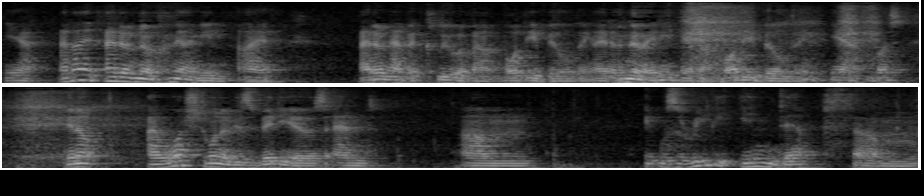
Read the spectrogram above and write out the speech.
Yeah, and I, I don't know. I mean, I I don't have a clue about bodybuilding. I don't know anything about bodybuilding. Yeah, but you know, I watched one of his videos and um, it was a really in-depth. Um,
